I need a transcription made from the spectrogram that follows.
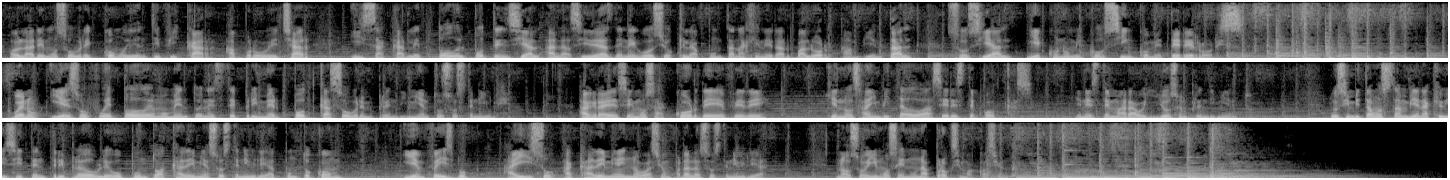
Hablaremos sobre cómo identificar, aprovechar y sacarle todo el potencial a las ideas de negocio que le apuntan a generar valor ambiental, social y económico sin cometer errores. Bueno, y eso fue todo de momento en este primer podcast sobre emprendimiento sostenible. Agradecemos a Corde FD, quien nos ha invitado a hacer este podcast en este maravilloso emprendimiento. Los invitamos también a que visiten www.academiasostenibilidad.com y en Facebook a ISO Academia Innovación para la Sostenibilidad. Nos oímos en una próxima ocasión.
